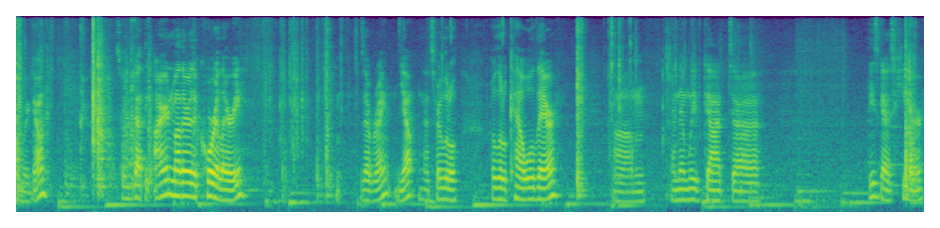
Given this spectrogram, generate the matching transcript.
There we go. So we've got the Iron Mother, the corollary. Is that right? Yep, that's her little her little cowl there. Um, and then we've got uh, these guys here.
